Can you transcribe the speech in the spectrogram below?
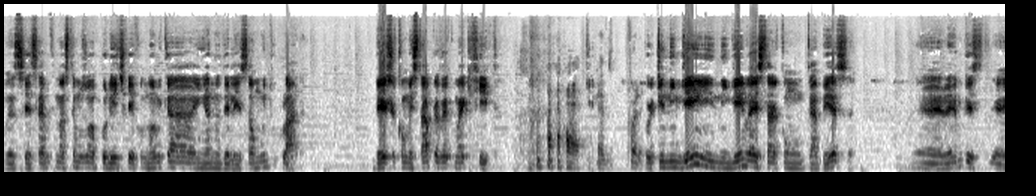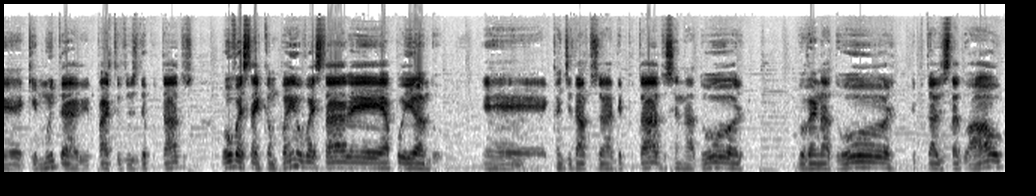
você sabe que nós temos uma política econômica em ano de eleição muito clara. Deixa como está para ver como é que fica. É, porque ninguém, ninguém vai estar com cabeça é, lembre-se é, que muita parte dos deputados ou vai estar em campanha ou vai estar é, apoiando é, candidatos a deputado, senador, governador, deputado estadual.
